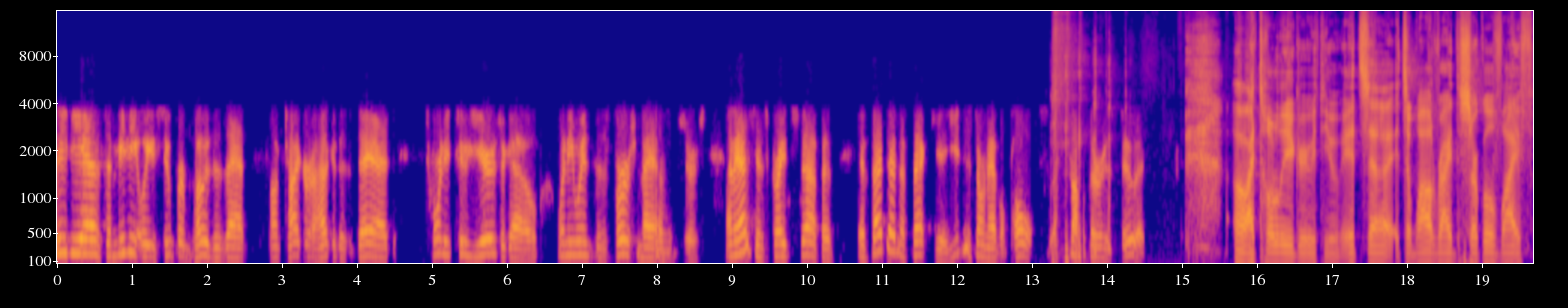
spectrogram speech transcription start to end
CBS immediately superimposes that on Tiger hugging his dad 22 years ago when he wins his first Masters. I mean, that's just great stuff. If if that doesn't affect you, you just don't have a pulse. That's all there is to it. Oh, I totally agree with you. It's uh it's a wild ride, the circle of life,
